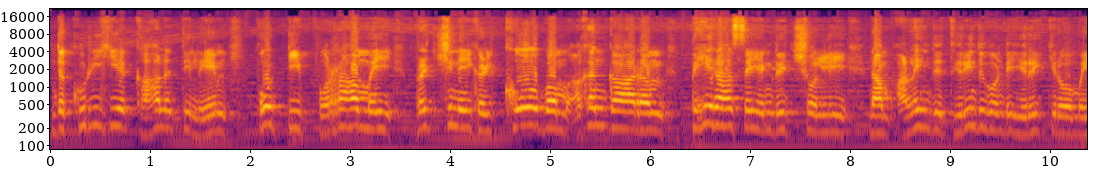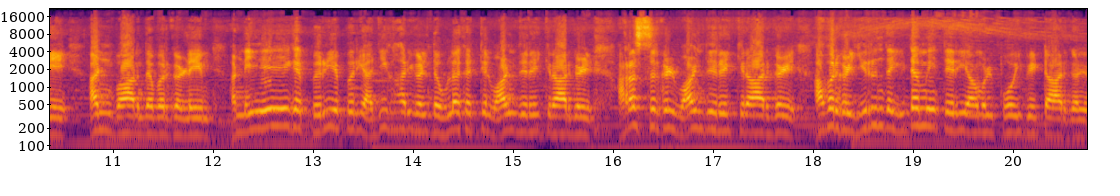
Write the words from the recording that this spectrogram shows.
இந்த குறுகிய காலத்திலே போட்டி பொறாமை பிரச்சனைகள் கோபம் அகங்காரம் பேராசை என்று சொல்லி நாம் அலைந்து திரிந்து கொண்டு இருக்கிறோமே அன்பார்ந்தவர்களே. அநேக பெரிய பெரிய அதிகாரிகள் இந்த உலகத்தில் வாழ்ந்திருக்கிறார்கள் அரசர்கள் வாழ்ந்திருக்கிறார்கள் அவர்கள் இருந்த இடமே தெரியாமல் போய்விட்டார்கள்.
